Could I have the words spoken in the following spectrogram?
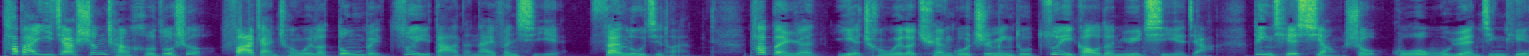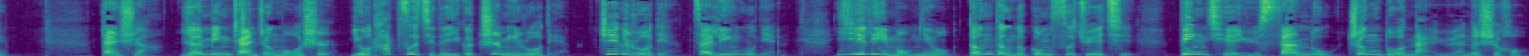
他把一家生产合作社发展成为了东北最大的奶粉企业三鹿集团。他本人也成为了全国知名度最高的女企业家，并且享受国务院津贴。但是啊，人民战争模式有它自己的一个致命弱点。这个弱点在零五年，伊利、蒙牛等等的公司崛起，并且与三鹿争夺奶源的时候，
